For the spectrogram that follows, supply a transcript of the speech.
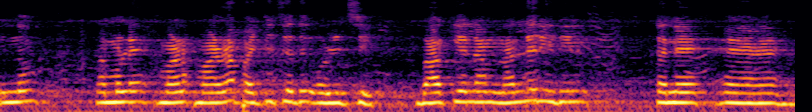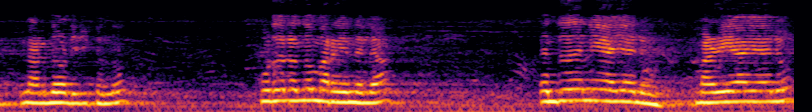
ഇന്നും നമ്മളെ മഴ മഴ പറ്റിച്ചത് ഒഴിച്ച് ബാക്കിയെല്ലാം നല്ല രീതിയിൽ തന്നെ നടന്നുകൊണ്ടിരിക്കുന്നു. കൂടുതലൊന്നും പറയുന്നില്ല. എന്തു തന്നെയായാലും മഴയായാലും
